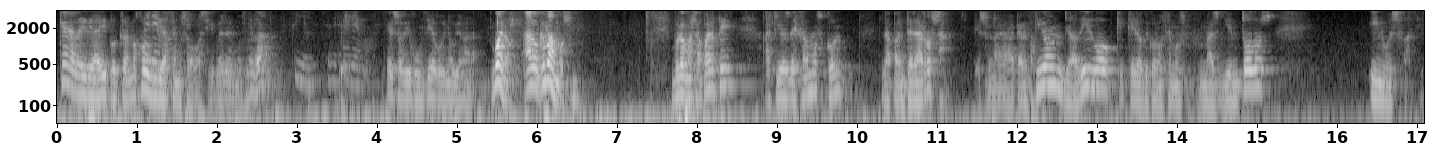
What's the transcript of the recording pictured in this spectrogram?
queda la idea ahí porque a lo mejor un día hacemos algo así, veremos, ¿verdad? Sí, se ve- veremos. Eso dijo un ciego y no vio nada. Bueno, a lo que vamos. Bromas aparte, aquí os dejamos con La Pantera Rosa. Es una canción, ya digo, que creo que conocemos más bien todos y no es fácil.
